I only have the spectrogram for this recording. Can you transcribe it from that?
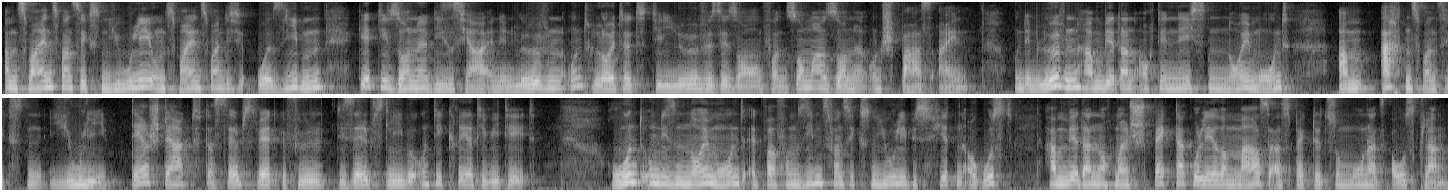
Am 22. Juli um 22.07 Uhr geht die Sonne dieses Jahr in den Löwen und läutet die Löwesaison von Sommer, Sonne und Spaß ein. Und im Löwen haben wir dann auch den nächsten Neumond am 28. Juli. Der stärkt das Selbstwertgefühl, die Selbstliebe und die Kreativität. Rund um diesen Neumond, etwa vom 27. Juli bis 4. August, haben wir dann nochmal spektakuläre Mars-Aspekte zum Monatsausklang.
